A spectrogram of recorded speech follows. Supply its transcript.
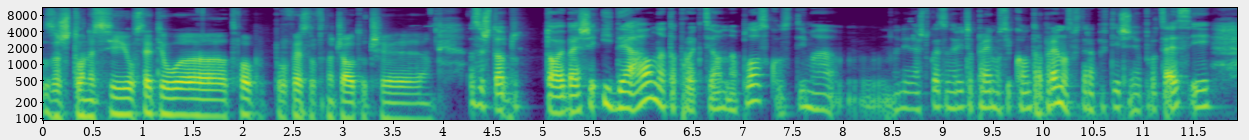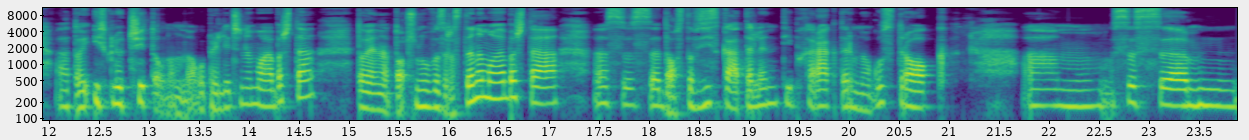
защо не си усетила твой професор в началото, че... Защото той беше идеалната проекционна плоскост. Има нали, нещо, което се нарича пренос и контрапренос в терапевтичния процес и а, той изключително много прилича на моя баща. Той е на точно възрастта на моя баща, а, с а, доста взискателен тип характер, много строг, с ам,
